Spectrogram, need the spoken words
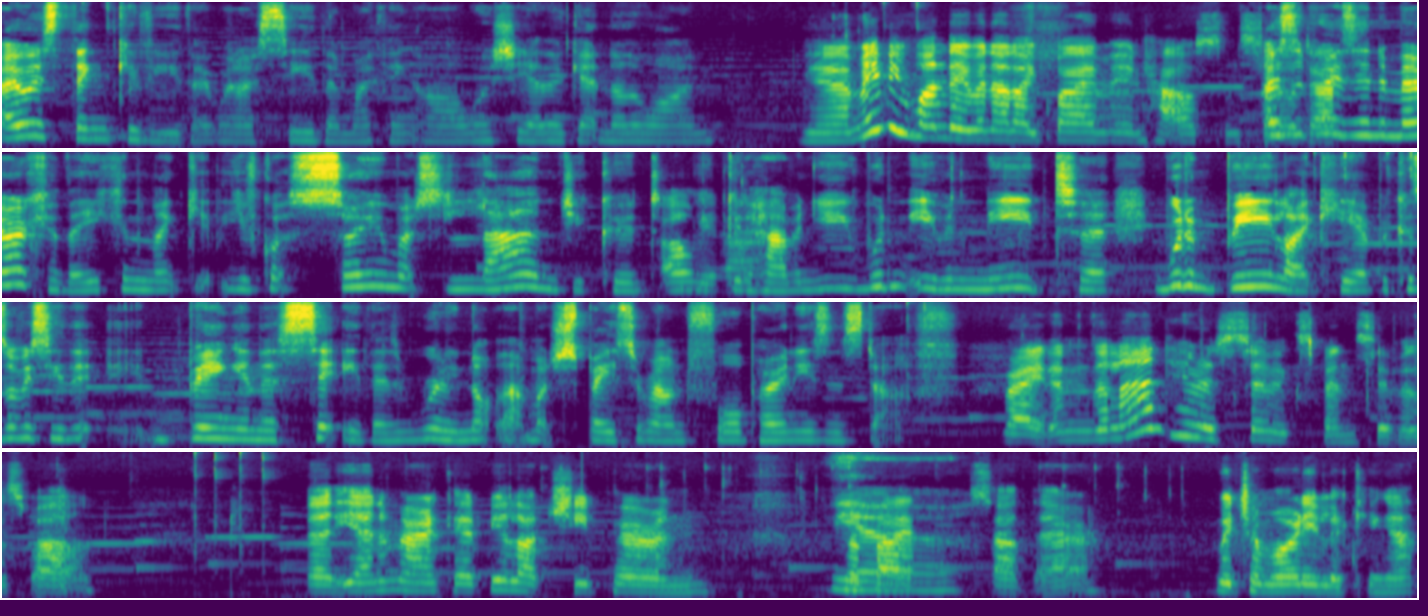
I always think of you though when I see them. I think, "Oh, will she ever get another one?" yeah maybe one day when I like buy my own house and stuff. I settle down. suppose in America though, you can like you've got so much land you could Oh, you could have, and you wouldn't even need to. It wouldn't be like here because obviously the, being in the city, there's really not that much space around for ponies and stuff. Right, and the land here is so expensive as well. But yeah, in America it'd be a lot cheaper and I'll buy a Yeah, house out there, which I'm already looking at.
